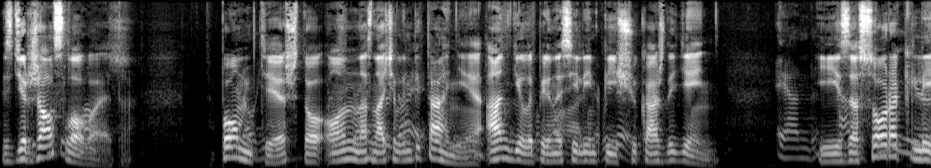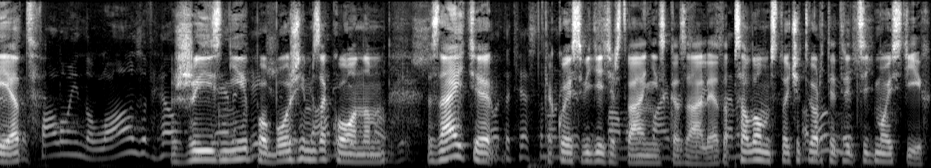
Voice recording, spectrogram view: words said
сдержал слово это. Помните, что Он назначил им питание. Ангелы переносили им пищу каждый день. И за 40 лет жизни по Божьим законам, знаете, какое свидетельство они сказали? Это Псалом 104, 37 стих.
